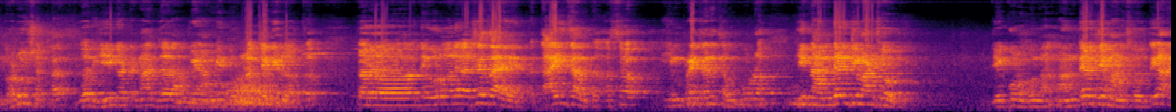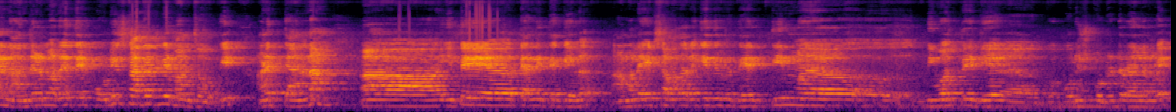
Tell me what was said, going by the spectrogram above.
घडू शकतात. जर ही घटना जर आम्ही आम्ही दुर्लक्ष केलं होतं तर देवगडवाले असेच आहेत. काही चालतं. असं इम्प्रेशन संपूर्ण ही नांदेडची माणसं होती. जे कोण हो ना नांदेडची माणसं होती आणि नांदेडमध्ये ते पोलीस खात्यातली माणसं होती आणि त्यांना इथे त्यांनी ते केलं. आम्हाला एक समज आलं की ते- तीन दिवस ते जे पोलीस कोठडी राहिल्यामुळे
